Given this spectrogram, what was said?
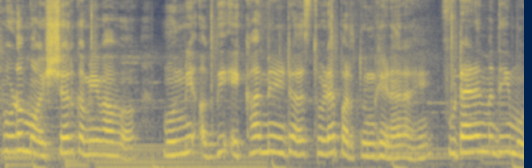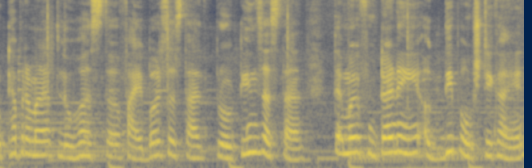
थोडं मॉइश्चर कमी व्हावं म्हणून मी अगदी एका मिनिटच थोड्या परतून घेणार आहे. फुटाण्यांमध्ये मोठ्या प्रमाणात लोह असतं फायबर्स असतात प्रोटीन्स असतात. त्यामुळे फुटाणेही अगदी पौष्टिक आहेत.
